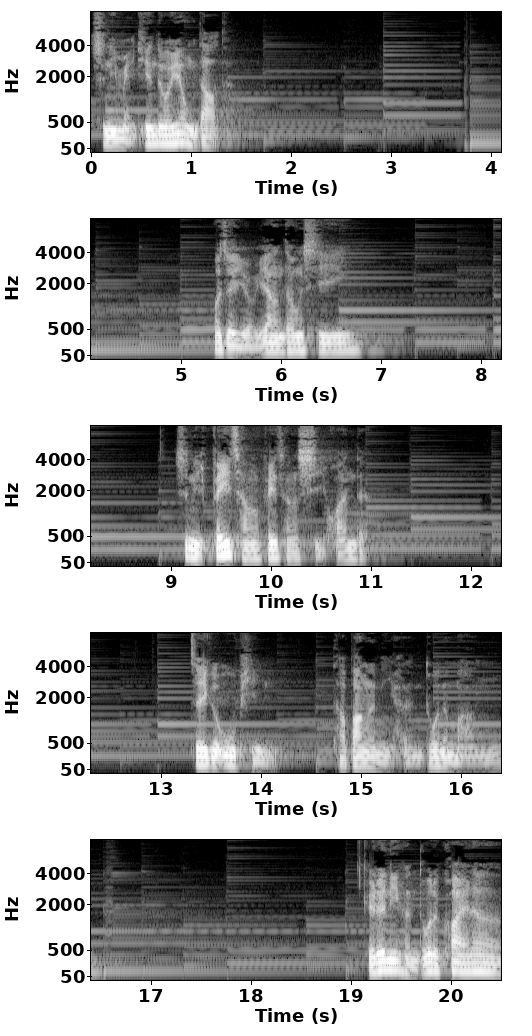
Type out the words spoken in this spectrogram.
是你每天都会用到的。或者有一样东西是你非常非常喜欢的，这个物品它帮了你很多的忙，给了你很多的快乐，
